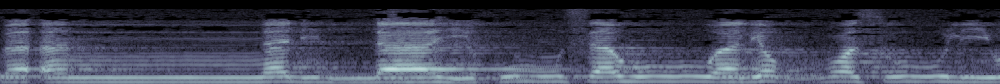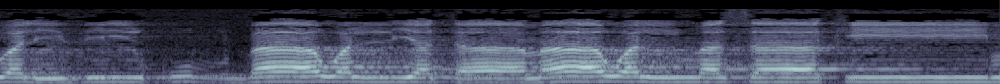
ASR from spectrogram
فأن لله خمسه وللرسول ولذي القربى واليتامى والمساكين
